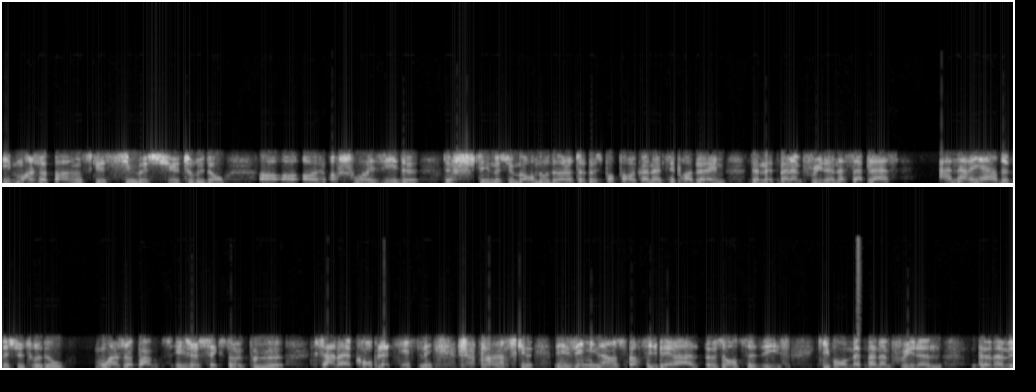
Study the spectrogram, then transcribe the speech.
Et moi, je pense que si M. Trudeau a, choisi de, de jeter M. Morneau dans l'autobus pour ne pas reconnaître ses problèmes, de mettre Mme Freeland à sa place, en arrière de M. Trudeau, moi, je pense, et je sais que c'est un peu, euh, ça a l'air complotiste, mais je pense que les éminences du Parti libéral, eux autres se disent qu'ils vont mettre Mme Freeland devant M.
